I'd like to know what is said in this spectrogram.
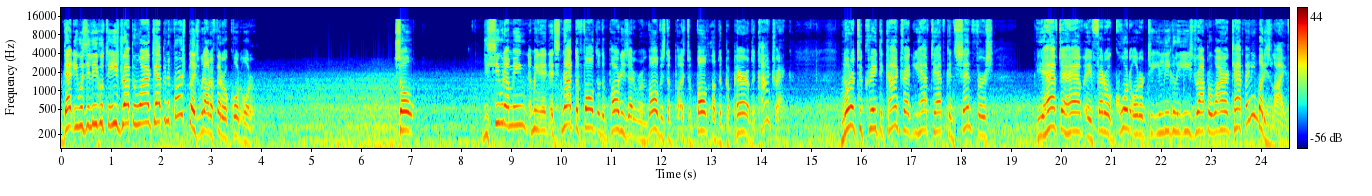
that it was illegal to eavesdrop and wiretap in the first place without a federal court order. So, you see what I mean? I mean, it, it's not the fault of the parties that were involved, it's the, it's the fault of the preparer of the contract. In order to create the contract, you have to have consent first you have to have a federal court order to illegally eavesdrop or wiretap anybody's life.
